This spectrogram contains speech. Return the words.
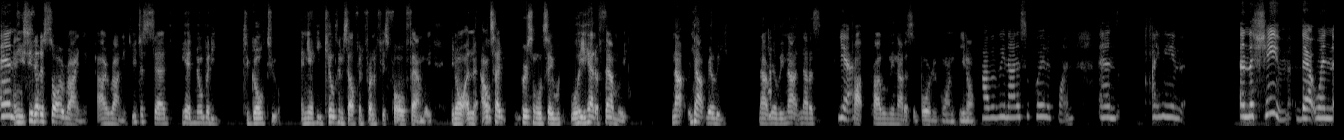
And, and you see that is so ironic ironic. You just said he had nobody to go to and yet he killed himself in front of his whole family. You know an outside person would say well he had a family. Not not really not really not not as yeah. pro- probably not a supportive one you know? Probably not a supportive one. And i mean and the shame that when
